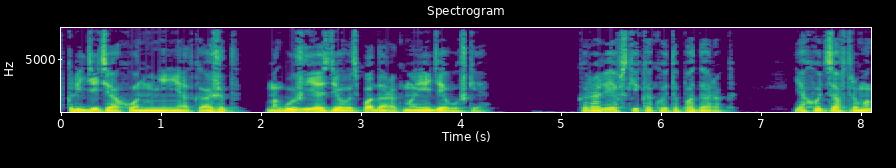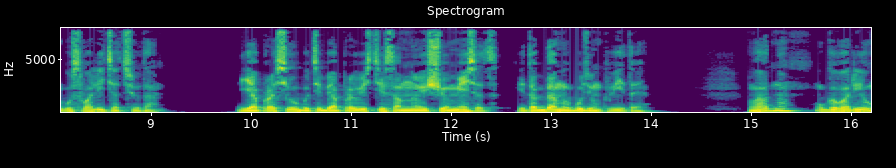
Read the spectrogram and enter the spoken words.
В кредите Ахон мне не откажет. Могу же я сделать подарок моей девушке?» «Королевский какой-то подарок. Я хоть завтра могу свалить отсюда». «Я просил бы тебя провести со мной еще месяц, и тогда мы будем квиты». «Ладно, уговорил»,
